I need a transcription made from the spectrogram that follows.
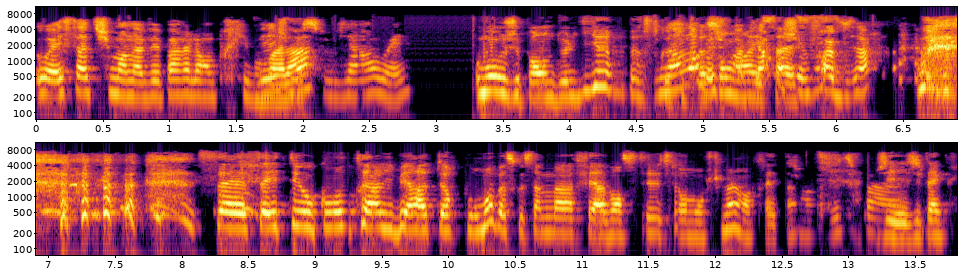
Ouais, ça, tu m'en avais parlé en privé, je me souviens, ouais. Moi, j'ai pas honte de le dire parce que de toute façon, je, bien, ça, je vois bien. ça, ça, a été au contraire libérateur pour moi parce que ça m'a fait avancer sur mon chemin en fait. Hein. J'ai vaincu,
